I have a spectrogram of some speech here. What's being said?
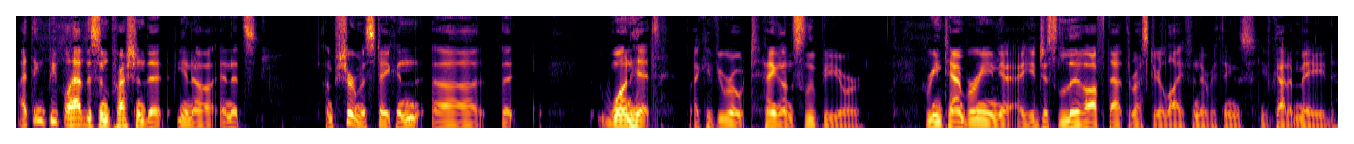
I think people have this impression that, you know, and it's, I'm sure mistaken, uh, that one hit, like if you wrote Hang on Sloopy or Green Tambourine, yeah, you just live off that the rest of your life, and everything's you've got it made.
